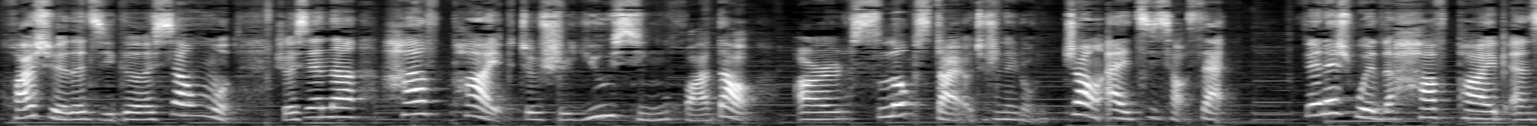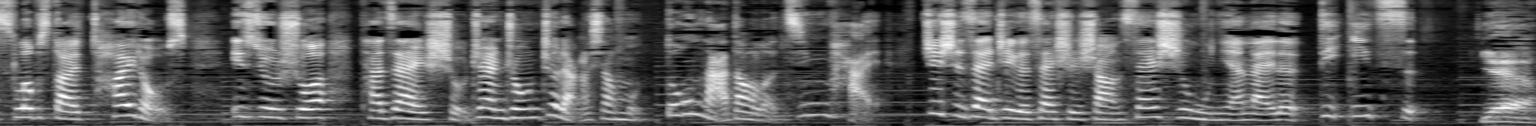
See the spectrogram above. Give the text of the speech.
滑雪的几个项目。首先呢，half pipe 就是 U 型滑道，而 slopestyle 就是那种障碍技巧赛。Finish with the half pipe and slopestyle titles，意思就是说他在首战中这两个项目都拿到了金牌，这是在这个赛事上三十五年来的第一次。Yeah,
